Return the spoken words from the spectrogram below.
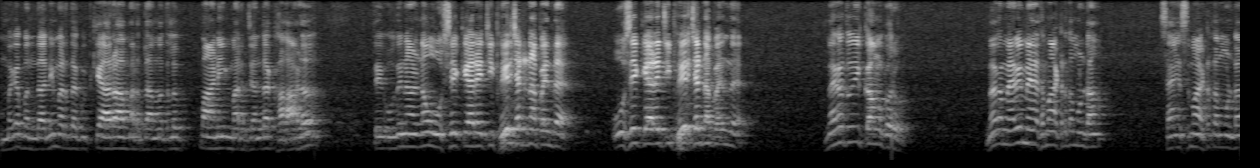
ਮੈਂ ਕਿਹਾ ਬੰਦਾ ਨਹੀਂ ਮਰਦਾ, ਕੋਈ ਕਿਆਰਾ ਮਰਦਾ, ਮਤਲਬ ਪਾਣੀ ਮਰ ਜਾਂਦਾ, ਖਾਲ। ਤੇ ਉਹਦੇ ਨਾਲ ਨਾ ਉਸੇ ਕਿਆਰੇ 'ਚ ਹੀ ਫੇਰ ਛੱਡਣਾ ਪੈਂਦਾ ਉਸੇ ਕਿਆਰੇ 'ਚ ਹੀ ਫੇਰ ਛੱਡਣਾ ਪੈਂਦਾ ਮੈਂ ਕਿਹਾ, ਤੁਸੀਂ ਕੰਮ ਕਰੋ। ਮੈਂ ਕਿਹਾ, ਮੈਂ ਵੀ ਮੈਥ ਮਾਸਟਰ ਦਾ ਮੁੰਡਾ ਸਾਇੰਸ ਮਾਸਟਰ ਦਾ ਮੁੰਡਾ।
